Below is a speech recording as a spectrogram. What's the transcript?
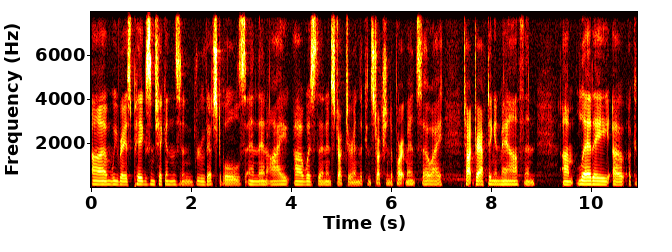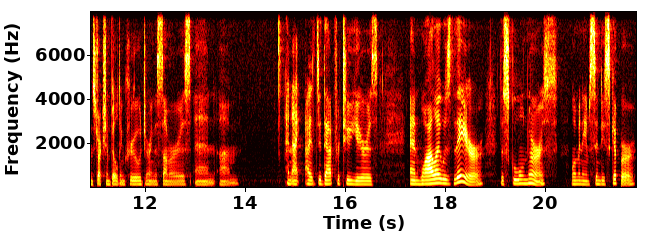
Um, we raised pigs and chickens and grew vegetables. And then I uh, was an instructor in the construction department. So I taught drafting and math and um, led a, a, a, construction building crew during the summers, and um, and I, I did that for two years. And while I was there, the school nurse, a woman named Cindy Skipper,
